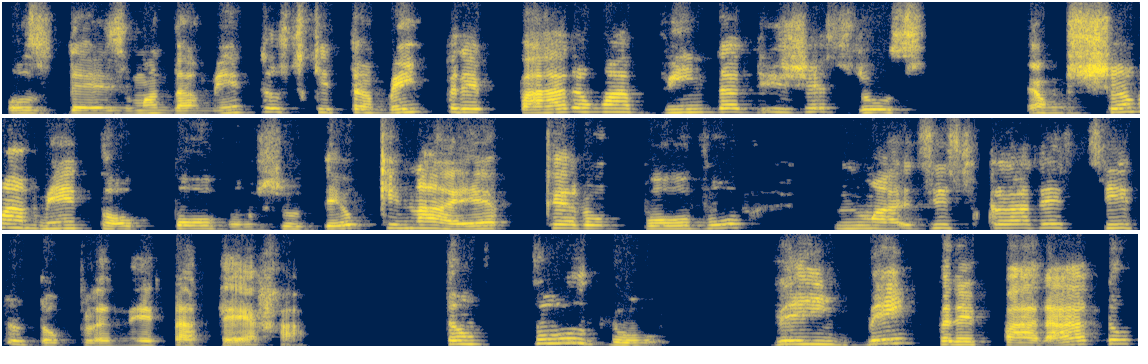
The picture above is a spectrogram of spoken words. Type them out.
Os dez mandamentos que também preparam a vinda de Jesus. É um chamamento ao povo judeu, que na época era o povo mais esclarecido do planeta Terra. Então, tudo vem bem preparado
